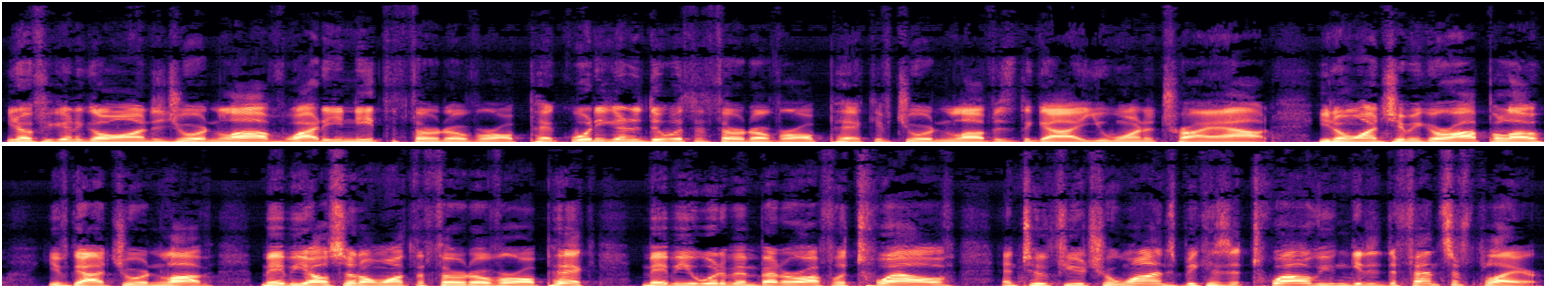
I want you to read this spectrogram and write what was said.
you know, if you're going to go on to Jordan Love, why do you need the third overall pick? What are you going to do with the third overall pick if Jordan Love is the guy you want to try out? You don't want Jimmy Garoppolo, you've got Jordan Love. Maybe you also don't want the third overall pick. Maybe you would have been better off with 12 and two future ones because at 12 you can get a defensive player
